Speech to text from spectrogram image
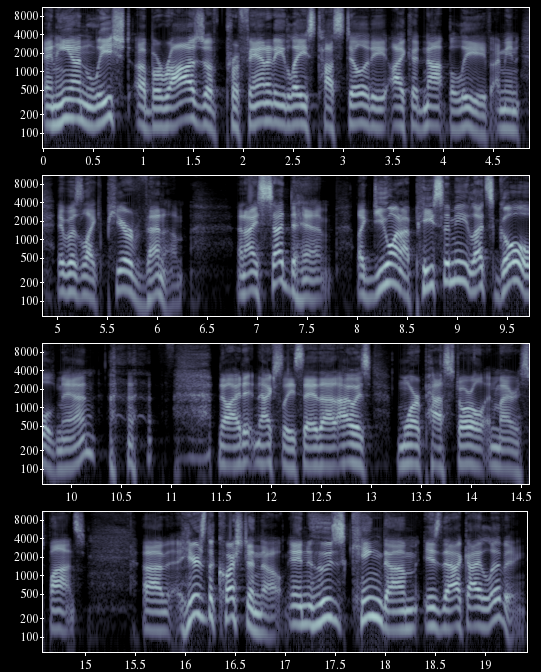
and he unleashed a barrage of profanity laced hostility I could not believe. I mean, it was like pure venom. And I said to him, like, do you want a piece of me? Let's go, old man. no, I didn't actually say that. I was more pastoral in my response. Um, here's the question, though In whose kingdom is that guy living?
